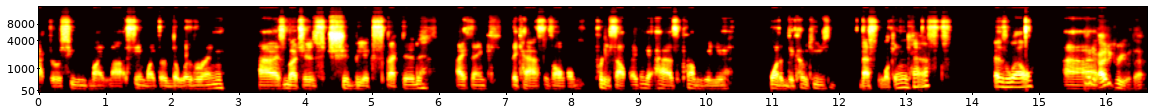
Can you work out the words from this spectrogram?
actors who might not seem like they're delivering as much as should be expected. I think the cast is all pretty solid. I think it has probably one of DeCoteau's best looking casts as well. Uh, I'd, I'd agree with that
